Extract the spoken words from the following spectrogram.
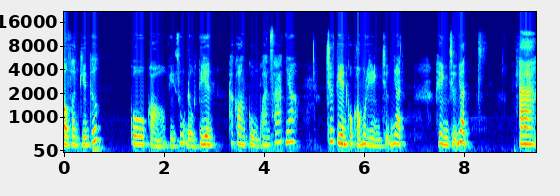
Ở phần kiến thức, cô có ví dụ đầu tiên, các con cùng quan sát nhé. Trước tiên cô có một hình chữ nhật. Hình chữ nhật A,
